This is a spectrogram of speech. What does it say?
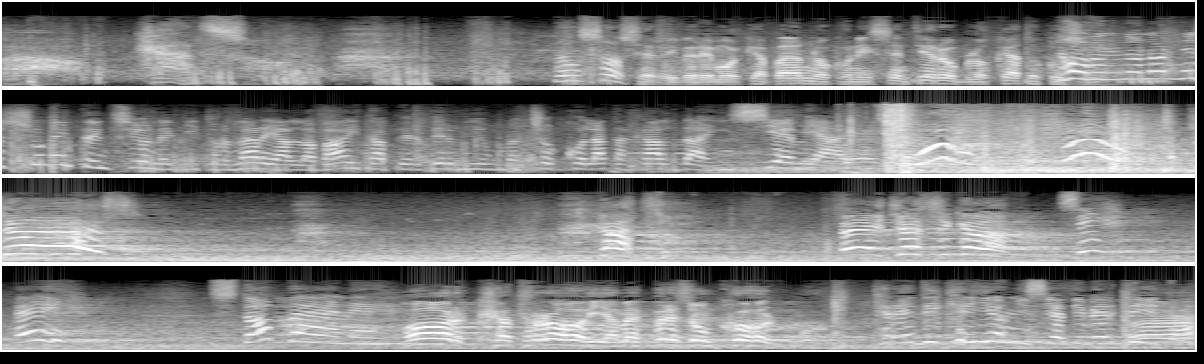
Oh, cazzo. Non so se arriveremo al capanno con il sentiero bloccato così. Oh, non ho nessuna intenzione di tornare alla baita per bermi una cioccolata calda insieme a Ellie. Jess! Cazzo! Ehi, Jessica! Sì? Ehi, sto bene. Porca troia, mi hai preso un colpo. Credi che io mi sia divertita?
